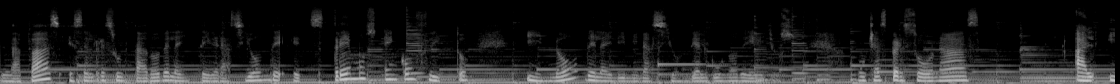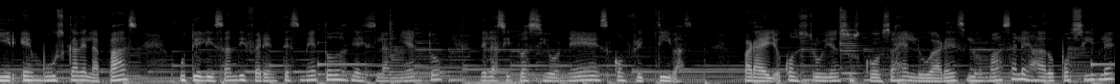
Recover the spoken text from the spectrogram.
La paz es el resultado de la integración de extremos en conflicto y no de la eliminación de alguno de ellos. Muchas personas al ir en busca de la paz utilizan diferentes métodos de aislamiento de las situaciones conflictivas. Para ello construyen sus cosas en lugares lo más alejado posible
